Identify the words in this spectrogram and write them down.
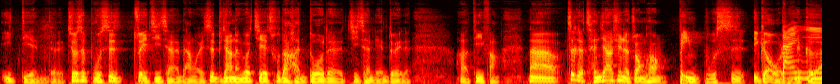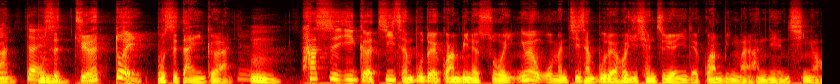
一点的，就是不是最基层的单位，是比较能够接触到很多的基层连队的。啊，地方，那这个陈家勋的状况并不是一个偶然的个案，对，不是绝对不是单一个案，嗯，他是一个基层部队官兵的缩影，因为我们基层部队会去签志愿役的官兵们很年轻哦，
